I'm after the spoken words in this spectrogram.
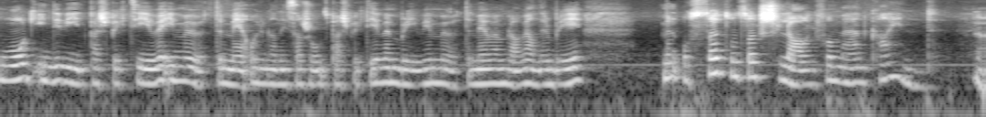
og individperspektivet i møte med organisasjonsperspektiv. Hvem blir vi i møte med, hvem lar vi andre bli? Men også et sånt slags slag for mankind. Ja.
